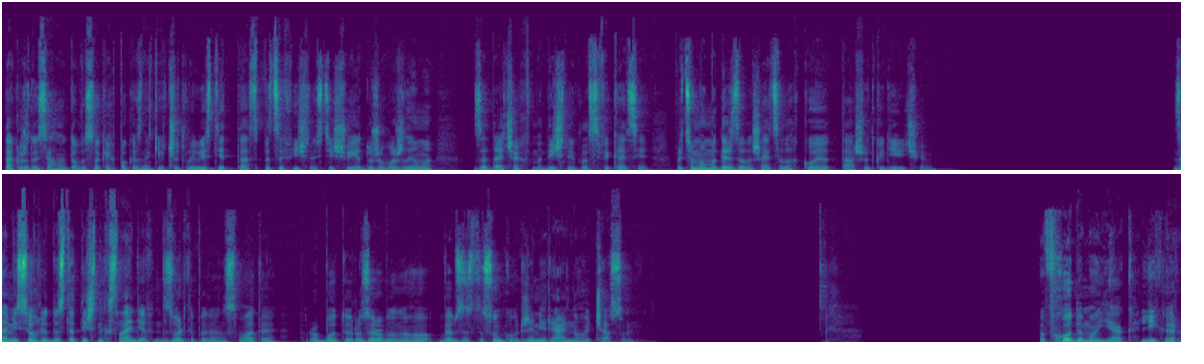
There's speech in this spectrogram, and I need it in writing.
Також досягнуто високих показників чутливості та специфічності, що є дуже важливим в задачах в медичної класифікації. При цьому модель залишається легкою та швидкодіючою. Замість огляду статичних слайдів дозвольте продемонструвати роботу розробленого веб-застосунку в режимі реального часу. Входимо як лікар.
